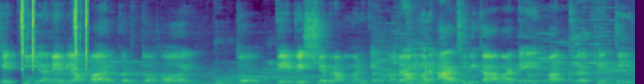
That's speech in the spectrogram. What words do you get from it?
ખેતી અને વ્યાપાર કરતો હોય તો તે વિશ્ય બ્રાહ્મણ કહેવાય. બ્રાહ્મણ આજીવિકા માટે માત્ર ખેતી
